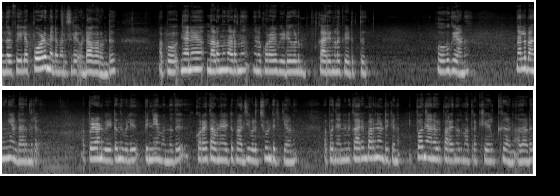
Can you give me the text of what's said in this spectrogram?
എന്നൊരു ഫീൽ എപ്പോഴും എന്റെ മനസ്സിൽ ഉണ്ടാകാറുണ്ട്. അപ്പോൾ ഞാൻ നടന്ന് നടന്ന് ഇങ്ങനെ കുറേ വീഡിയോകളും കാര്യങ്ങളൊക്കെ എടുത്ത് പോവുകയാണ്. നല്ല ഭംഗിയുണ്ടായിരുന്നൊരു അപ്പോഴാണ് വീട്ടിൽ നിന്ന് വിളി പിന്നെയും വന്നത്. കുറേ തവണയായിട്ട് പ്രാഞ്ചി വിളിച്ചുകൊണ്ടിരിക്കുകയാണ്. അപ്പോൾ ഞാനിങ്ങനെ കാര്യം പറഞ്ഞുകൊണ്ടിരിക്കുകയാണ് ഇപ്പോൾ ഞാൻ അവർ പറയുന്നത് മാത്രം കേൾക്കുകയാണ്. അതാണ്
